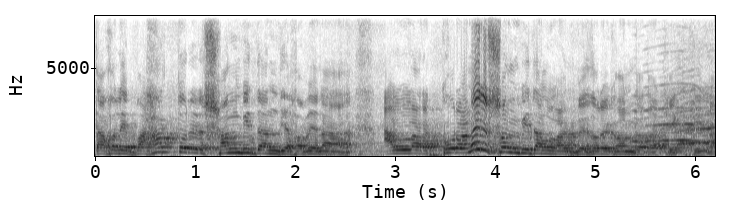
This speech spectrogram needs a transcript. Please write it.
তাহলে বাহাত্তরের সংবিধান দিয়ে হবে না, আল্লাহর কোরআনের সংবিধান লাগবে। ধরে কোন কথা ঠিক কিনা?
